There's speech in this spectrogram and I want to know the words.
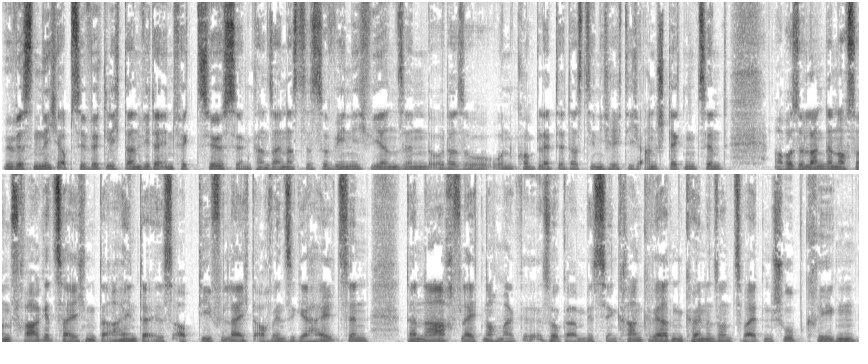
Wir wissen nicht, ob sie wirklich dann wieder infektiös sind. Kann sein, dass das so wenig Viren sind oder so unkomplette, dass die nicht richtig ansteckend sind. Aber solange dann noch so ein Fragezeichen dahinter ist, ob die vielleicht, auch wenn sie geheilt sind, danach vielleicht nochmal sogar ein bisschen krank werden können, so einen zweiten Schub kriegen,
